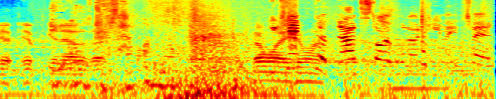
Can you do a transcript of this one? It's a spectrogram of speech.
Yep. Yep. Get The out of there. Don't worry. Don't to worry. a bad start when our teammate fed.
